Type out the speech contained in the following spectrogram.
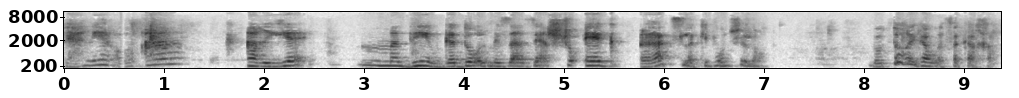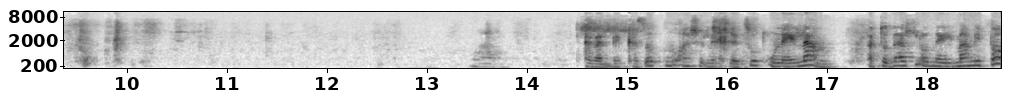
ואני רואה אריה מדהים, גדול, מזעזע, שואג, רץ לכיוון שלו. באותו רגע הוא עשה ככה. אבל בכזאת תנועה של נחרצות הוא נעלם. התודעה שלו נעלמה מפה,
